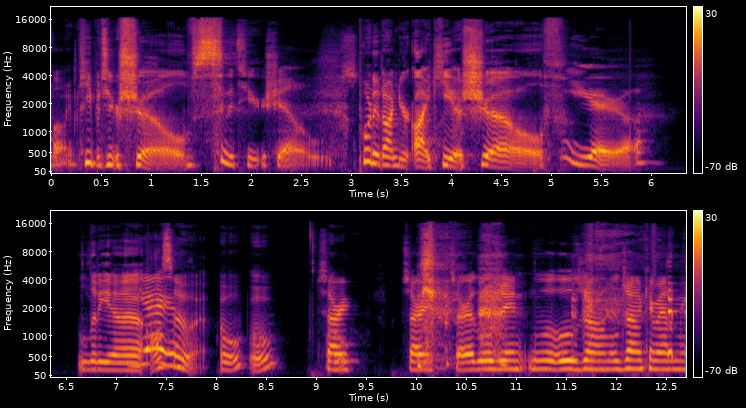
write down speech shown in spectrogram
Fuck. Keep it to your shelves. Keep it to yourselves. Put it on your IKEA shelf. Yeah. Lydia Yeah. also. Oh, oh. Sorry. Sorry. Sorry. Little Jane, little, little John, little John came out of me.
